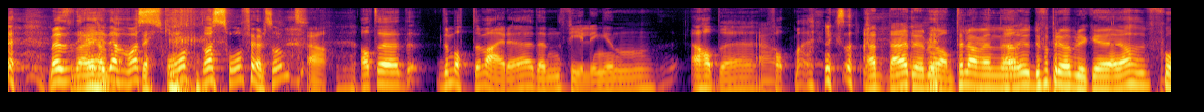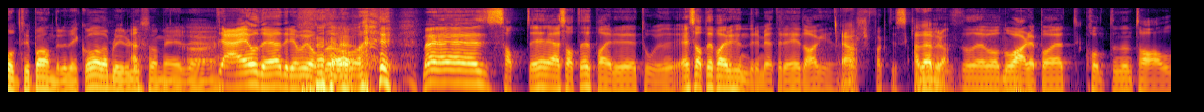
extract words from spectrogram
Men det er det, var så, det var så følsomt at eh, det, det måtte være den feelingen jeg hadde Ja. fått meg, liksom. Ja, det er det du blir vant til, da. Men Ja. eh, du får prøve å bruke Ja, få det til på andre dekk òg, da. Da blir du liksom mer uh... Det er jo det jeg driver og jobber med. Men jeg, jeg, satt, jeg satt et par to, Jeg satt et par hundremetere i dag, Ja. faktisk. Ja, det er bra. Så det, og nå er det på et kontinental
